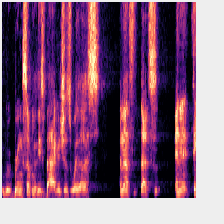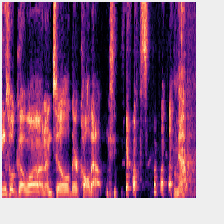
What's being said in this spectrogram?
We bring some of these baggages with us and that's that's and it, things will go on until they're called out yeah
